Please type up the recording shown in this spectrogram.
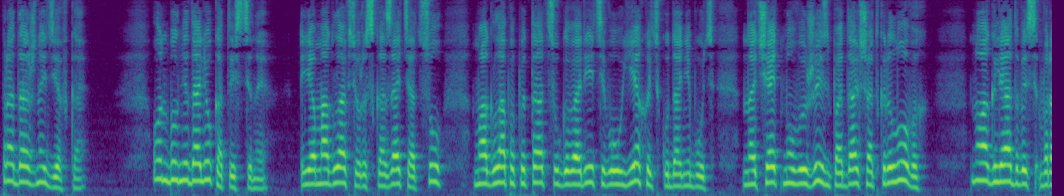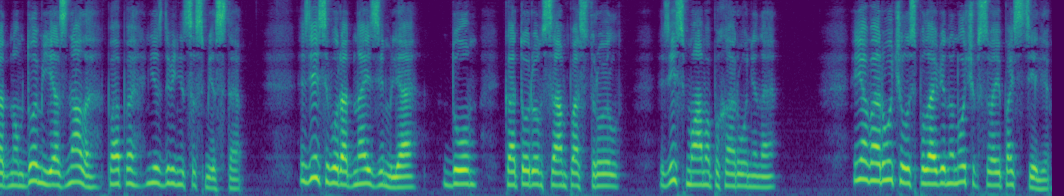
продажная девка. Он был недалек от истины. Я могла все рассказать отцу, могла попытаться уговорить его уехать куда-нибудь, начать новую жизнь подальше от Крыловых. Но, оглядываясь в родном доме, я знала, папа не сдвинется с места. Здесь его родная земля, дом, который он сам построил. Здесь мама похоронена. Я ворочалась половину ночи в своей постели.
